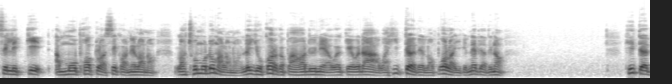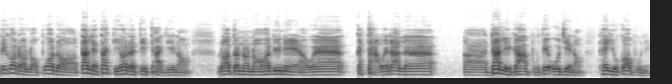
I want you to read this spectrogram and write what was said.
ဆီလီကစ်အမောဖောကလောစေကောနေလောနော် lo chomo do ma lo no le yo kor ka pa ha du ne we ke we da wa heater de lo po lo yi ke ne pya ti no heater te ko do lo po do ta le ta ki ho de ti ta ji no lo to no no ha du ne we ka ta we da le a da le ga pu te o je no phe yo ko pu ne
